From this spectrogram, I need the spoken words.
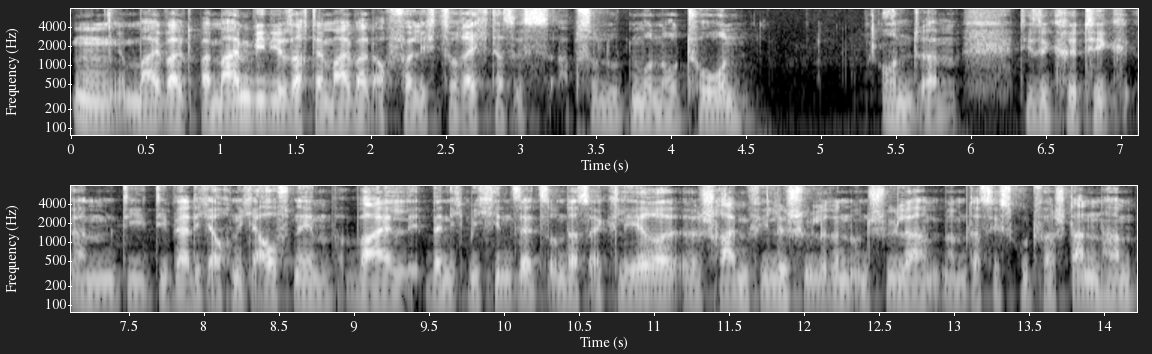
mh, Maywald, bei meinem Video sagt der Maywald auch völlig zu Recht, das ist absolut monoton. Und ähm, diese Kritik, ähm, die, die werde ich auch nicht aufnehmen, weil wenn ich mich hinsetze und das erkläre, äh, schreiben viele Schülerinnen und Schüler, ähm, dass sie es gut verstanden haben.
